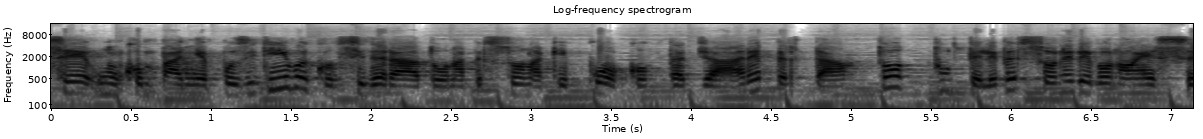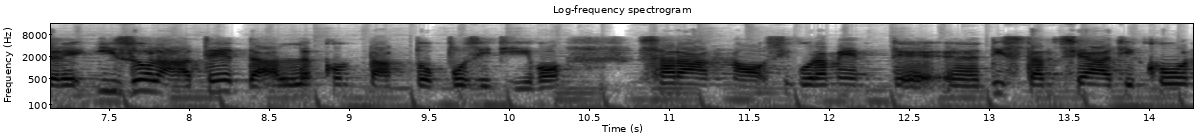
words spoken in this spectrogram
Se un compagno è positivo è considerato una persona che può contagiare, pertanto tutte le persone devono essere isolate dal contatto positivo. Saranno sicuramente eh, distanziati con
